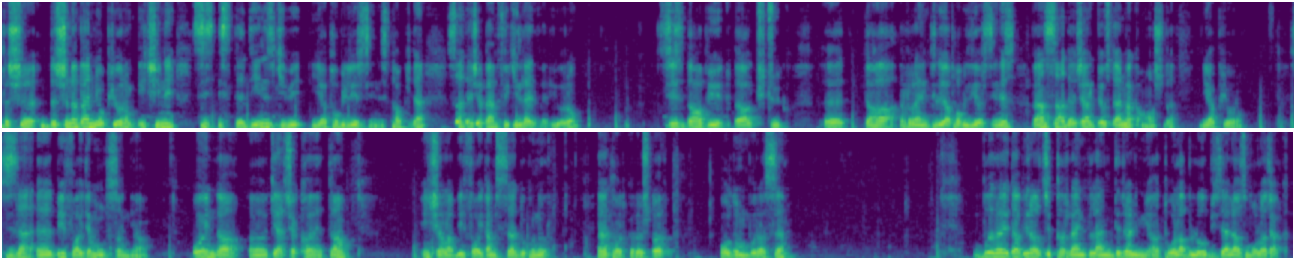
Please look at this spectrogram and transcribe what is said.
dışı, dışını ben yapıyorum. içini siz istediğiniz gibi yapabilirsiniz tabii ki de. Sadece ben fikirler veriyorum. Siz daha büyük, daha küçük, e, daha renkli yapabilirsiniz. Ben sadece göstermek amaçlı yapıyorum. Size e, bir faydam olsun ya. Oyunda e, gerçek hayatta inşallah bir faydam size dokunur. Evet arkadaşlar oldu mu burası? Burayı da birazcık renklendirelim ya. Tuğla bloğu bize lazım olacak.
